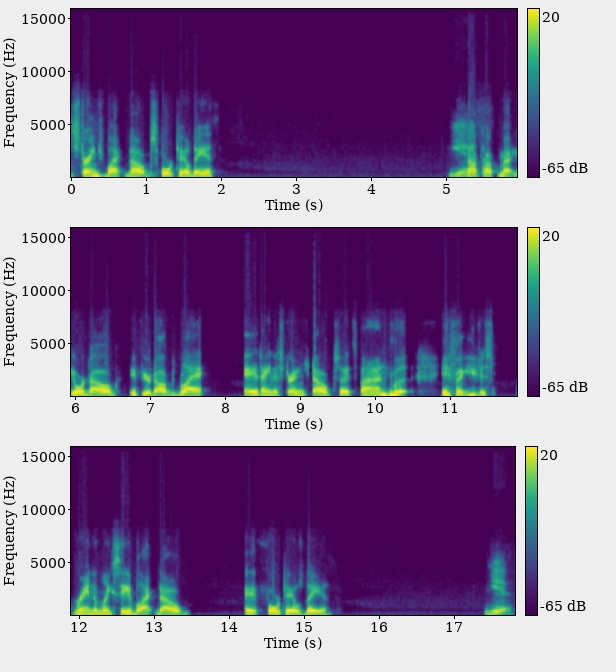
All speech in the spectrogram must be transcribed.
strange black dogs foretell death. Yes. Not talking about your dog. If your dog's black, it ain't a strange dog, so it's fine. But if you just randomly see a black dog, it foretells death. yes.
